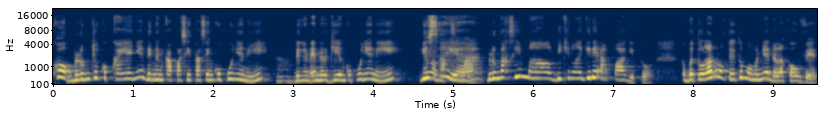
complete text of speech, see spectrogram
kok belum cukup kayaknya dengan kapasitas yang kupunya nih, Heeh. dengan energi yang kupunya nih, bisa belum maksimal. ya, belum maksimal, bikin lagi deh apa gitu. Kebetulan waktu itu momennya adalah COVID.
